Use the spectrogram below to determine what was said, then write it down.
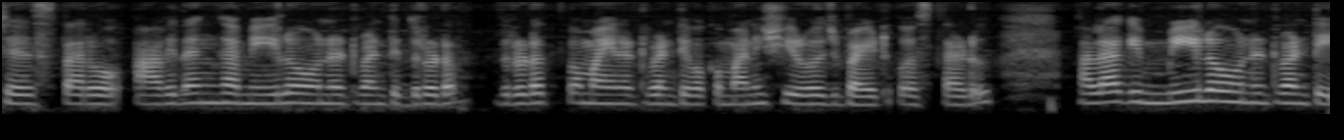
చేస్తారో ఆ విధంగా మీలో ఉన్నటువంటి దృఢ దృఢత్వమైనటువంటి ఒక మనిషి ఈరోజు బయటకు వస్తాడు అలాగే మీలో ఉన్నటువంటి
